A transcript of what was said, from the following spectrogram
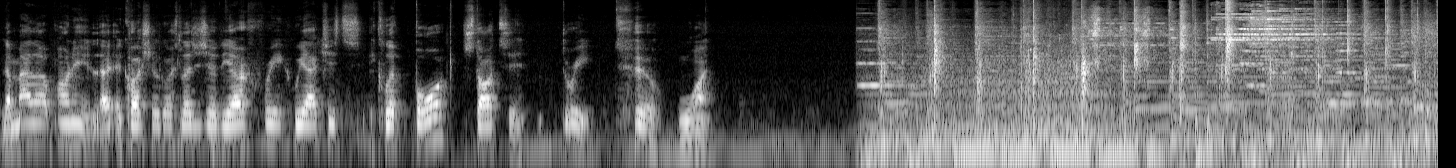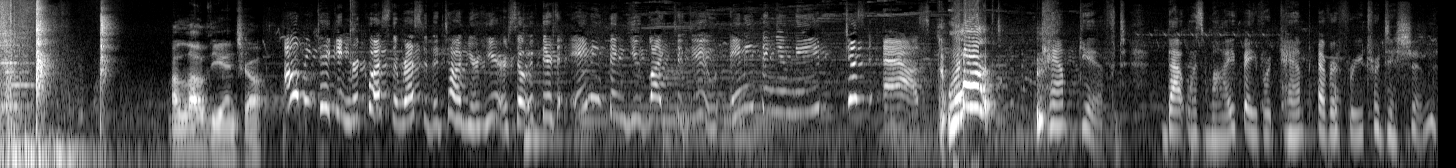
The Mala Pony Equestria Girls Legends of the Everfree reactions clip 4 starts in 3, 2, 1. I love the intro. I'll be taking requests the rest of the time you're here, so if there's anything you'd like to do, anything just ask. What? Camp Gift. That was my favorite Camp Everfree tradition.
